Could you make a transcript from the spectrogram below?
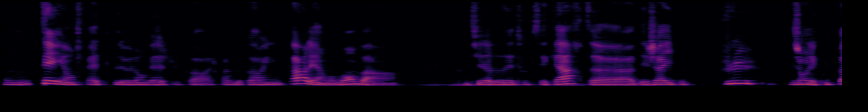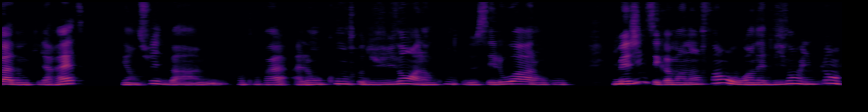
on tait en fait le langage du corps. Je crois que le corps, il nous parle. Et à un moment, bah, quand il a donné toutes ses cartes, euh, déjà, il peut plus. Déjà, on l'écoute pas, donc il arrête. Et ensuite, ben, quand on va à l'encontre du vivant, à l'encontre de ses lois, à l'encontre. Imagine, c'est comme un enfant ou un être vivant, une plante.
